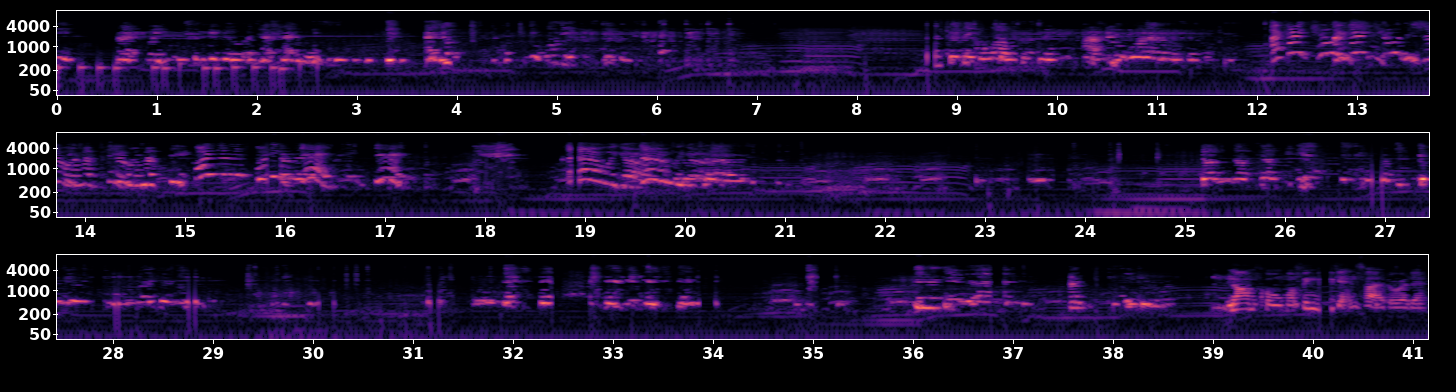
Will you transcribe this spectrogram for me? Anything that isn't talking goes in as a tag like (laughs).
this. Right, give you take a while to make. I think one animal second. I can't kill I this can't thing. kill this No, I'm at No, thing. I'm at thing. Why isn't this He's thing dead. dead? He's dead. There we go. There we go. No, no, no, yes, yes, No, I'm cool. My finger's getting tired already.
